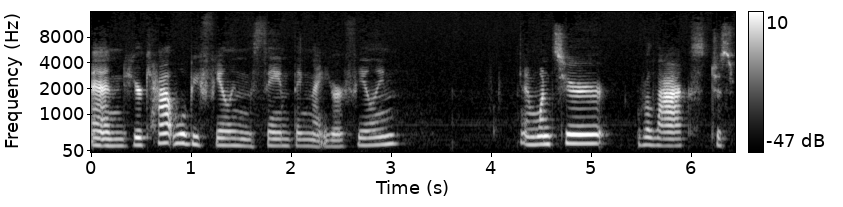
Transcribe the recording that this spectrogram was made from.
And your cat will be feeling the same thing that you're feeling. And once you're relaxed, just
